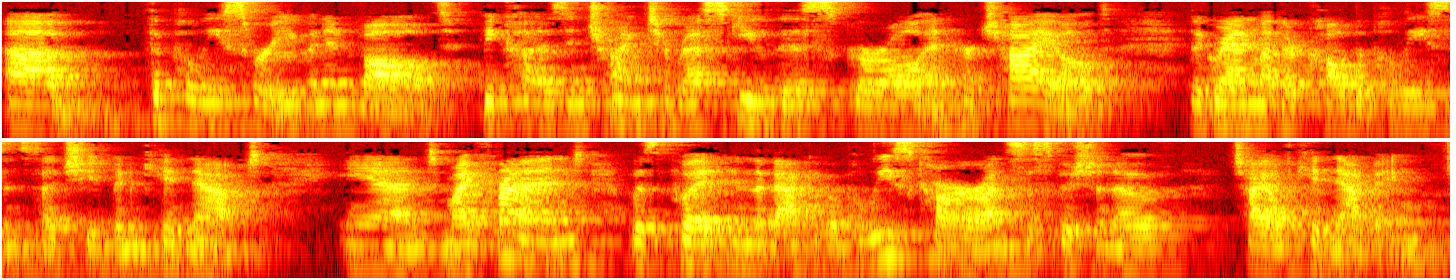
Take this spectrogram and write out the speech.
um, the police were even involved because in trying to rescue this girl and her child, the grandmother called the police and said she'd been kidnapped. And my friend was put in the back of a police car on suspicion of child kidnapping.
